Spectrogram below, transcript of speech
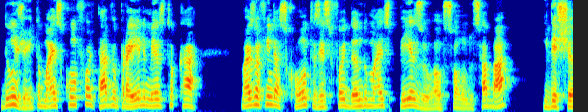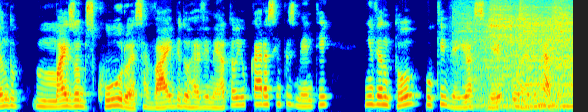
de um jeito mais confortável para ele mesmo tocar. Mas no fim das contas, isso foi dando mais peso ao som do Sabá e deixando mais obscuro essa vibe do heavy metal e o cara simplesmente inventou o que veio a ser o heavy metal.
